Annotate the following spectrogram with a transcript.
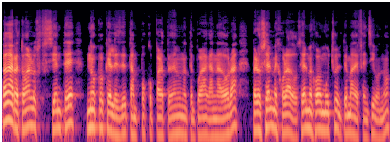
Van a retomar lo suficiente. No creo que les dé tampoco para tener una temporada ganadora, pero sí han mejorado, sí han mejorado mucho el tema defensivo, ¿no?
